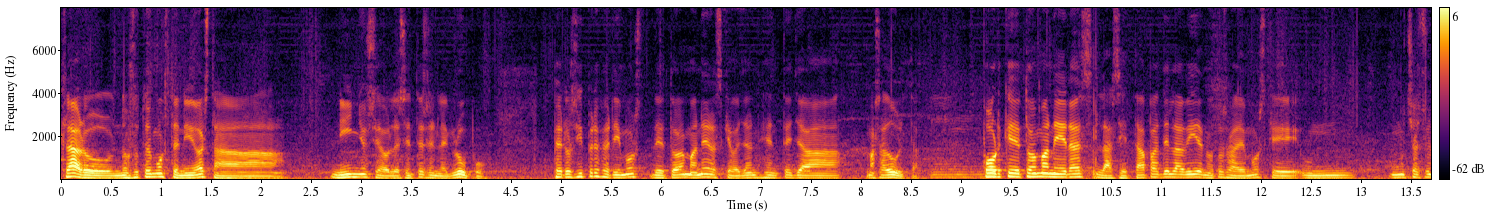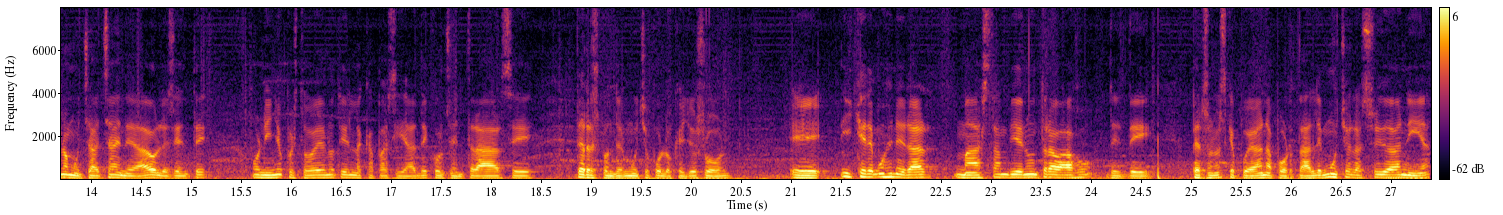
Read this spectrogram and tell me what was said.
Claro, nosotros hemos tenido hasta niños y adolescentes en el grupo, pero sí preferimos de todas maneras que vayan gente ya más adulta, mm. porque de todas maneras las etapas de la vida, nosotros sabemos que un, un muchacho, una muchacha en edad adolescente o niño pues todavía no tienen la capacidad de concentrarse, de responder mucho por lo que ellos son. Eh, y queremos generar más también un trabajo desde personas que puedan aportarle mucho a la ciudadanía,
